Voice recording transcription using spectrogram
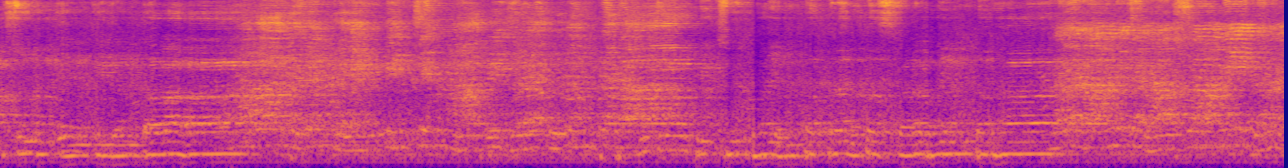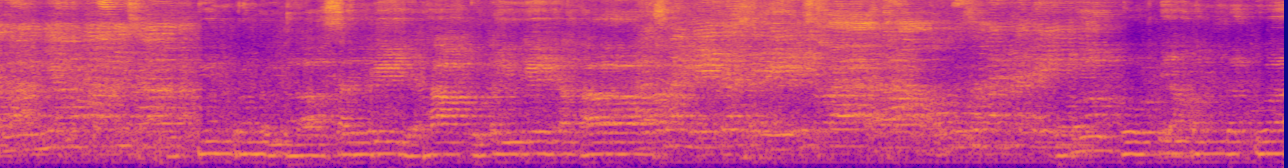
पुरुषा उपरि किञ्चिन्नाप्सुनत्यन्ति जन्तवः भिक्षुभयं तत्र न तस्करभयं तथा मृत्युं प्रमुदिता सर्वे यथा कृतयुगे तथा कोट्यापं दत्त्वा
